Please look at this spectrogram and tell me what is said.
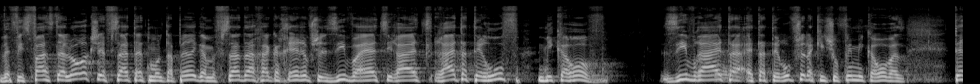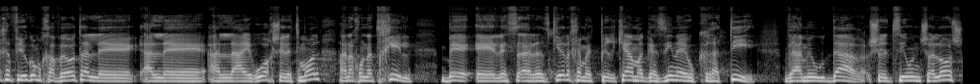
ופספסת, לא רק שהפסדת אתמול את הפרק, גם הפסדת אחר כך ערב של זיו, היה יצירה, ראה את הטירוף מקרוב. זיו ראה את, את הטירוף של הכישופים מקרוב, אז תכף יהיו גם חוויות על, אה, על, אה, על האירוח של אתמול. אנחנו נתחיל בלהזכיר לכם את פרקי המגזין היוקרתי והמהודר של ציון שלוש.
